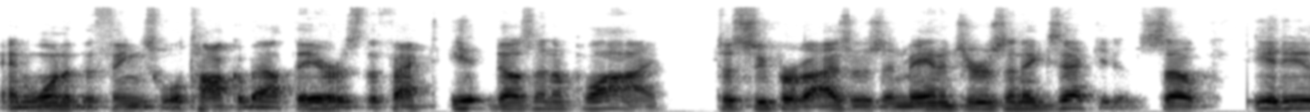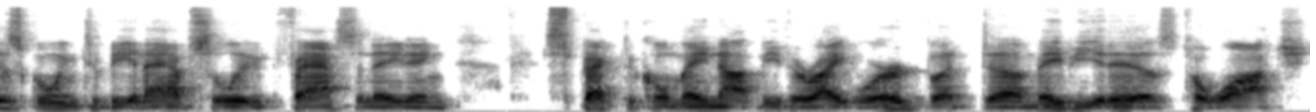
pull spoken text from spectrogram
And one of the things we'll talk about there is the fact it doesn't apply to supervisors and managers and executives. So it is going to be an absolute fascinating spectacle, may not be the right word, but uh, maybe it is to watch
